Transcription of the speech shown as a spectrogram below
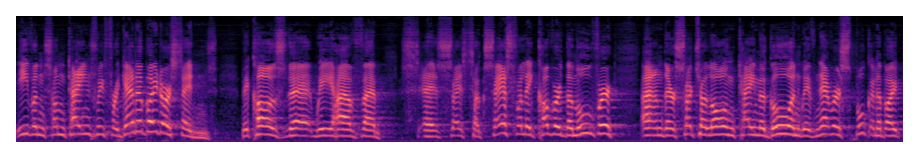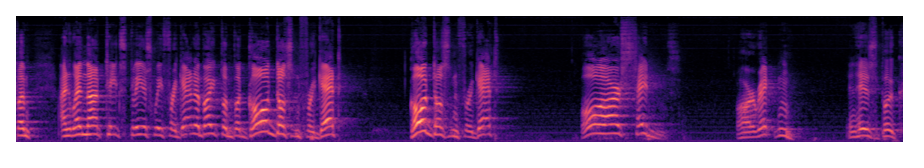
even sometimes we forget about our sins because uh, we have uh, uh, successfully covered them over, and they're such a long time ago, and we've never spoken about them. And when that takes place, we forget about them. But God doesn't forget. God doesn't forget. All our sins are written in His book,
